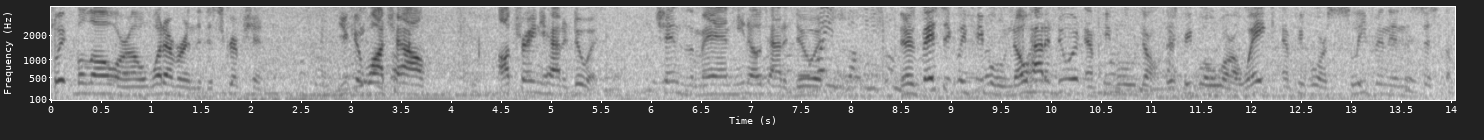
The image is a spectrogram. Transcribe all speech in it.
Click below or uh, whatever in the description. You can watch how I'll train you how to do it. Chin's the man, he knows how to do it. There's basically people who know how to do it and people who don't. There's people who are awake and people who are sleeping in the system.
